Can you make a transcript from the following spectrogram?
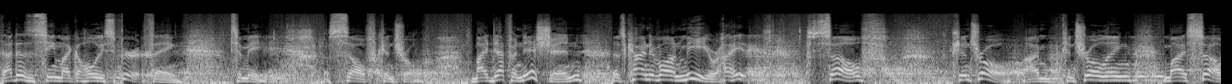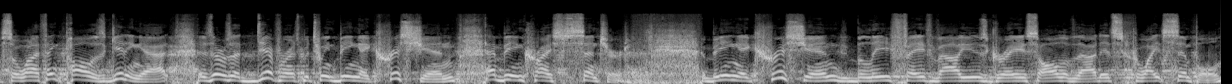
That doesn't seem like a Holy Spirit thing to me. Self control. By definition, that's kind of on me, right? Self control. I'm controlling myself. So, what I think Paul is getting at is there's a difference between being a Christian and being Christ centered. Being a Christian, belief, faith, values, grace, all of that, it's quite simple.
